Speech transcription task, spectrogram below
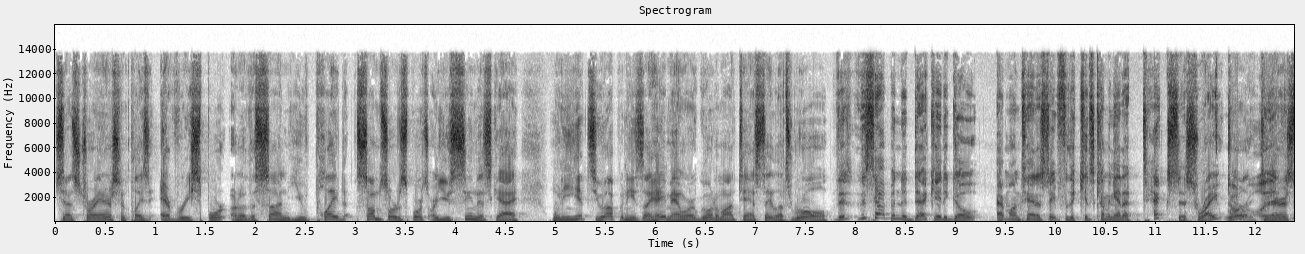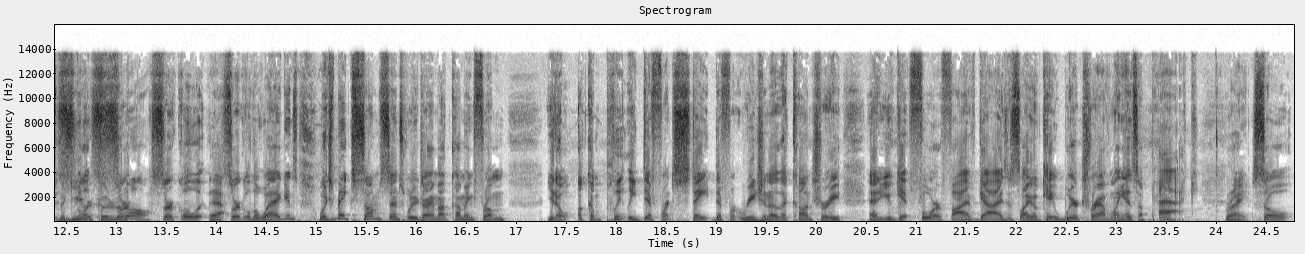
since Troy Anderson plays every sport under the sun, you've played some sort of sports or you've seen this guy. When he hits you up and he's like, "Hey man, we're going to Montana State, let's roll." This, this happened a decade ago at Montana State for the kids coming out of Texas, right? Totally. Where- DeNarius McGhee recruited them all. Circle, Yeah. circle the wagons, which makes some sense when you're talking about coming from, you know, a completely different state, different region of the country, and you get four or five guys. It's like, okay, we're traveling as a pack, Right. So,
